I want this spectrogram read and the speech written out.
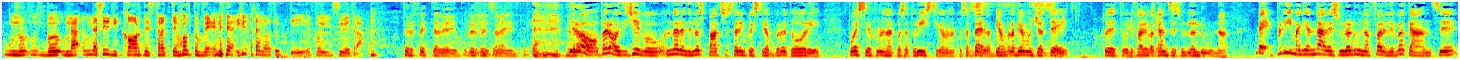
uno- un- boh, una, una serie di corde stratte molto bene aiutano tutti e poi si vedrà. Perfettamente, perfettamente. però, però, dicevo, andare nello spazio, stare in questi laboratori può essere pure una cosa turistica, una cosa bella. Abbiamo- l'abbiamo già Sì. detto. Tu hai detto voglio fare Già. vacanze sulla Luna. Beh, prima di andare sulla Luna a fare le vacanze,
